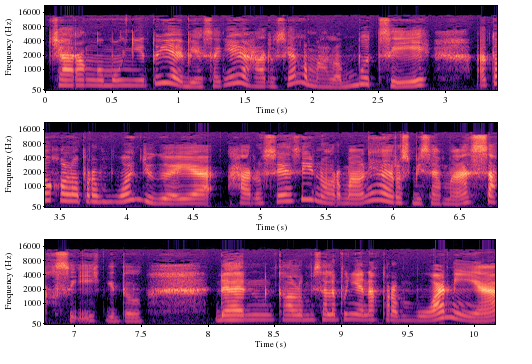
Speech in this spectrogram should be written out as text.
cara ngomongnya itu ya biasanya ya harusnya lemah lembut sih. Atau kalau perempuan juga ya harusnya sih normalnya harus bisa masak sih gitu. Dan kalau misalnya punya anak perempuan nih ya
